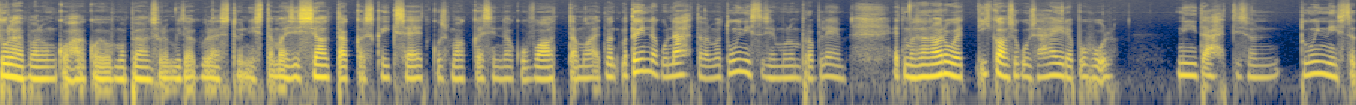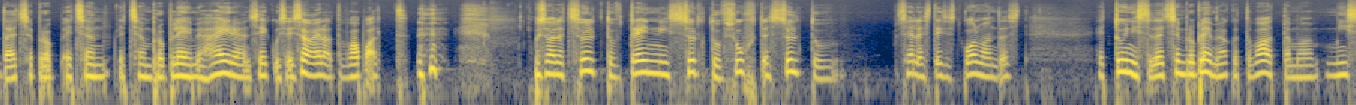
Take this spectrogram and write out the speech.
Tule palun kohe koju, ma pean sulle midagi üles tunnistama ja siis sealt hakkas kõik see, et kus ma hakkasin nagu vaatama, et ma, ma tõin nagu nähtavalt, ma tunnistasin, mul on probleem. et ma saan aru, et igasuguse häire puhul nii tähtis on tunnistada, et see pro-, et see on, et see on probleem ja häire on see, kui sa ei saa elada vabalt kui sa oled sõltuv trennist, sõltuv suhtest, sõltuv sellest, teisest, kolmandast, et tunnistada, et see on probleem ja hakata vaatama, mis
